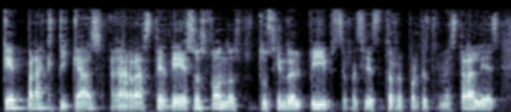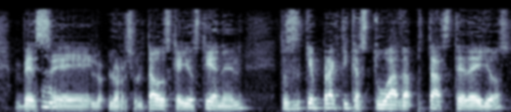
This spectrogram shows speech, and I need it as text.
¿Qué prácticas agarraste de esos fondos? Tú siendo el PIPS, recibes estos reportes trimestrales, ves eh, los resultados que ellos tienen. Entonces, ¿qué prácticas tú adaptaste de ellos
